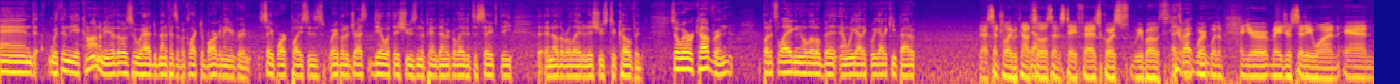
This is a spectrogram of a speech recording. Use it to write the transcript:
and within the economy are those who had the benefits of a collective bargaining agreement, safe workplaces, were able to address deal with issues in the pandemic related to safety and other related issues to COVID. So we're recovering, but it's lagging a little bit, and we got to we got to keep at it. Uh, Central Labor Councils and state feds, of course, we both you know, right. work with them, and your major city one. And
